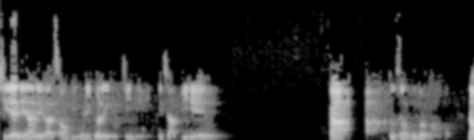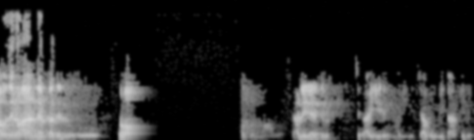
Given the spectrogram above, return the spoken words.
ထိတဲ့နေရာလေးကစောင့်ပြီးဝင်လေထွက်လေကိုကြည့်နေကိစ္စပြီးတယ်ကသူဆုံးဥပမာပေါ့နောက်ဦးဇင်းတို့အဲ့ဒါနဲ့ပတ်သက်လို့တော့ဥပမာပေါ့ဒါလေးလည်းသူတခါကြီးတွေမှာကြီးကြားဖို့ပြီးသားဖြစ်လို့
